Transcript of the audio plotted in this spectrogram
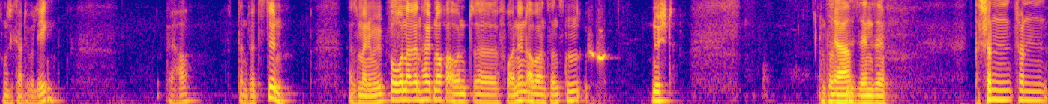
Jetzt muss ich gerade überlegen. Ja, dann wird es dünn. Also meine Mitbewohnerin halt noch und äh, Freundin, aber ansonsten nichts. Ansonsten ja. Sense. Das ist schon, schon,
